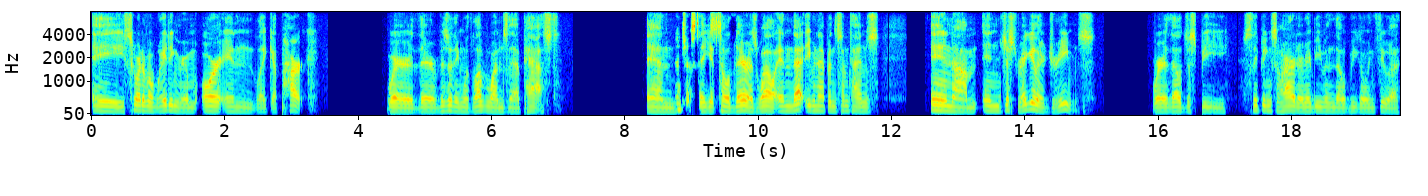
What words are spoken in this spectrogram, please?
a sort of a waiting room or in like a park where they're visiting with loved ones that have passed. And they get told there as well. And that even happens sometimes in um in just regular dreams where they'll just be sleeping so hard, or maybe even they'll be going through a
